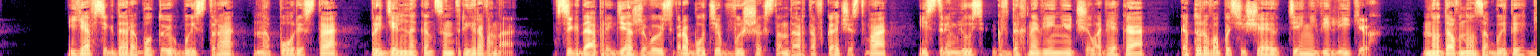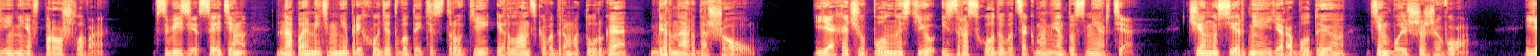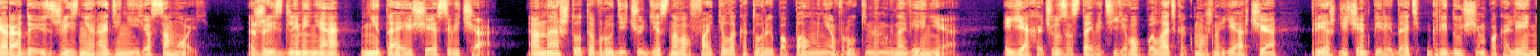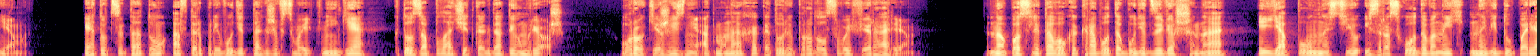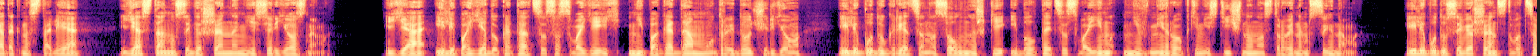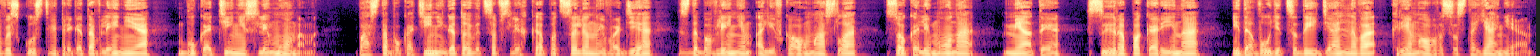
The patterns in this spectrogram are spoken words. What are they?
Я всегда работаю быстро, напористо, предельно концентрированно, всегда придерживаюсь в работе высших стандартов качества и стремлюсь к вдохновению человека – которого посещают тени великих, но давно забытых гениев прошлого. В связи с этим на память мне приходят вот эти строки ирландского драматурга Бернарда Шоу. «Я хочу полностью израсходоваться к моменту смерти. Чем усерднее я работаю, тем больше живу. Я радуюсь жизни ради нее самой. Жизнь для меня — не тающая свеча. Она что-то вроде чудесного факела, который попал мне в руки на мгновение, и я хочу заставить его пылать как можно ярче, прежде чем передать грядущим поколениям. Эту цитату автор приводит также в своей книге «Кто заплачет, когда ты умрешь?» Уроки жизни от монаха, который продал свой Феррари. Но после того, как работа будет завершена, и я полностью израсходованный наведу порядок на столе, я стану совершенно несерьезным. Я или поеду кататься со своей не по годам мудрой дочерью, или буду греться на солнышке и болтать со своим не в меру оптимистично настроенным сыном, или буду совершенствоваться в искусстве приготовления букатини с лимоном. Паста букатини готовится в слегка подсоленной воде с добавлением оливкового масла, сока лимона, мяты, сыра покарина и доводится до идеального кремового состояния.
